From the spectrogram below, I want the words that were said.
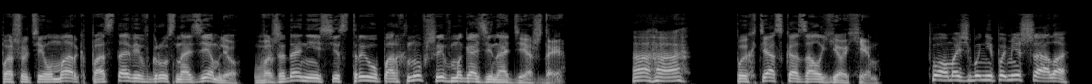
Пошутил Марк, поставив груз на землю, в ожидании сестры, упорхнувшей в магазин одежды. «Ага», — пыхтя сказал Йохим. «Помощь бы не помешала».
